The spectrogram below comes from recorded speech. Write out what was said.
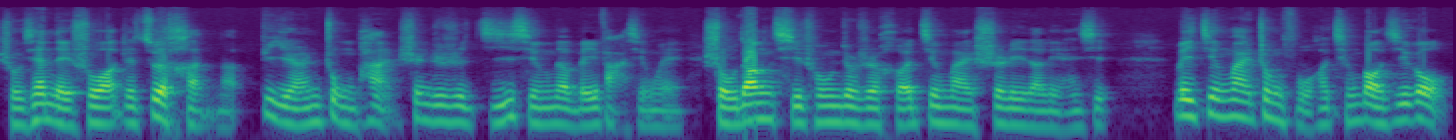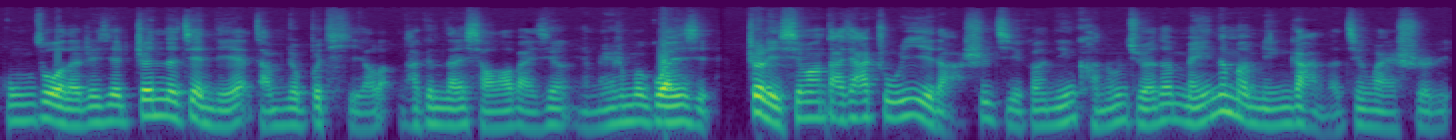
首先得说，这最狠的必然重判，甚至是极刑的违法行为，首当其冲就是和境外势力的联系。为境外政府和情报机构工作的这些真的间谍，咱们就不提了，那跟咱小老百姓也没什么关系。这里希望大家注意的是几个您可能觉得没那么敏感的境外势力。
